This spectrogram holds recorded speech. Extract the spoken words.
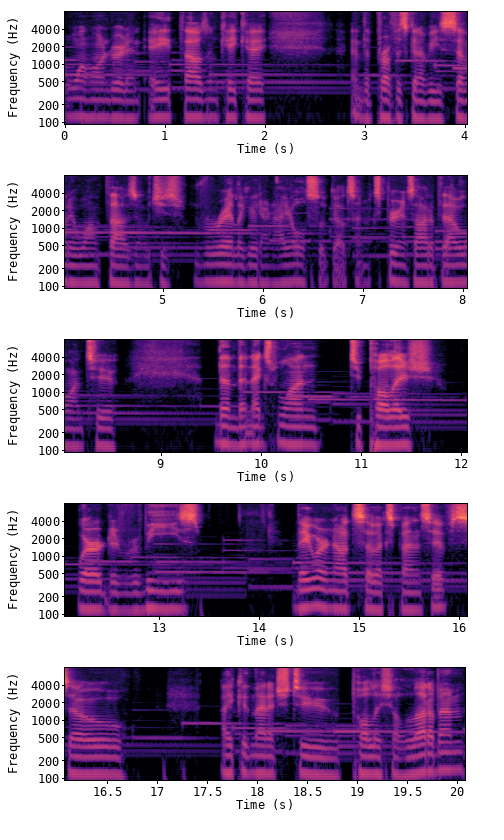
108,000 kk and the profit's gonna be 71,000 which is really good and I also got some experience out of that one too. Then the next one to polish were the rubies. They were not so expensive, so I could manage to polish a lot of them,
